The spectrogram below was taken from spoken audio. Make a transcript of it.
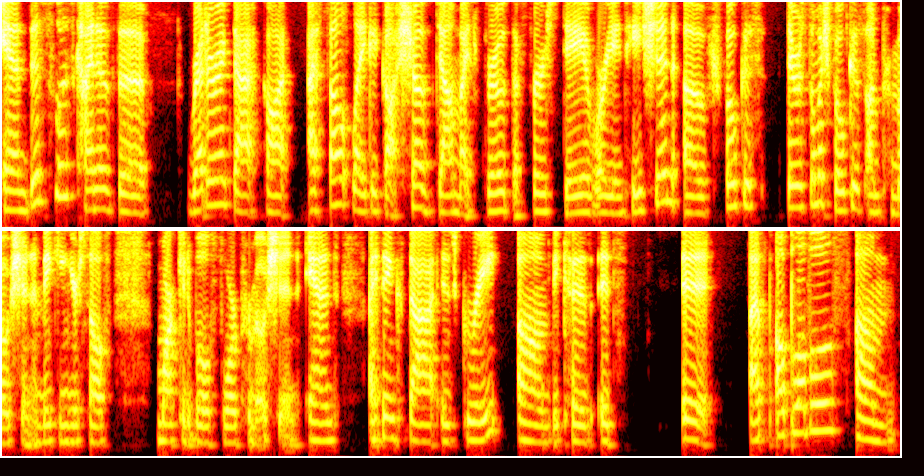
And this was kind of the rhetoric that got, I felt like it got shoved down my throat the first day of orientation of focus. There was so much focus on promotion and making yourself marketable for promotion. And I think that is great um, because it's, it up, up levels um,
